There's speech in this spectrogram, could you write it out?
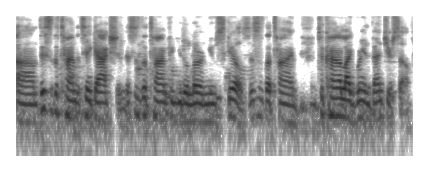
Um, this is the time to take action. This is the time for you to learn new skills. This is the time to kind of like reinvent yourself.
